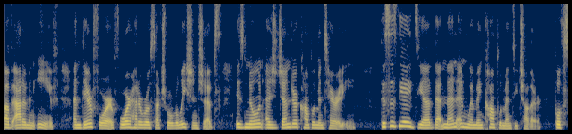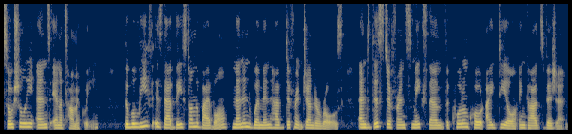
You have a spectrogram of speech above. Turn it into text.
of Adam and Eve, and therefore for heterosexual relationships, is known as gender complementarity. This is the idea that men and women complement each other, both socially and anatomically. The belief is that based on the Bible, men and women have different gender roles, and this difference makes them the quote unquote ideal in God's vision.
